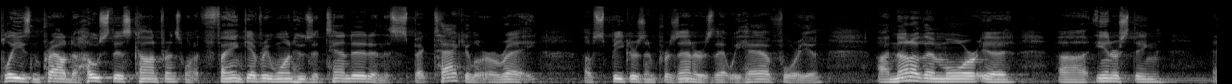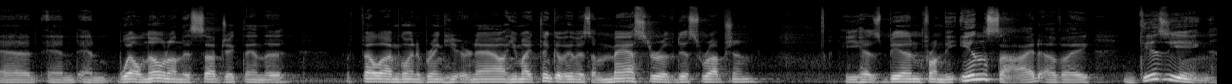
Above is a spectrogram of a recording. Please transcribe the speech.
pleased and proud to host this conference. I want to thank everyone who's attended and the spectacular array of speakers and presenters that we have for you. Uh, none of them more uh, uh, interesting and, and, and well known on this subject than the fellow I'm going to bring here now. You might think of him as a master of disruption. He has been from the inside of a dizzying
